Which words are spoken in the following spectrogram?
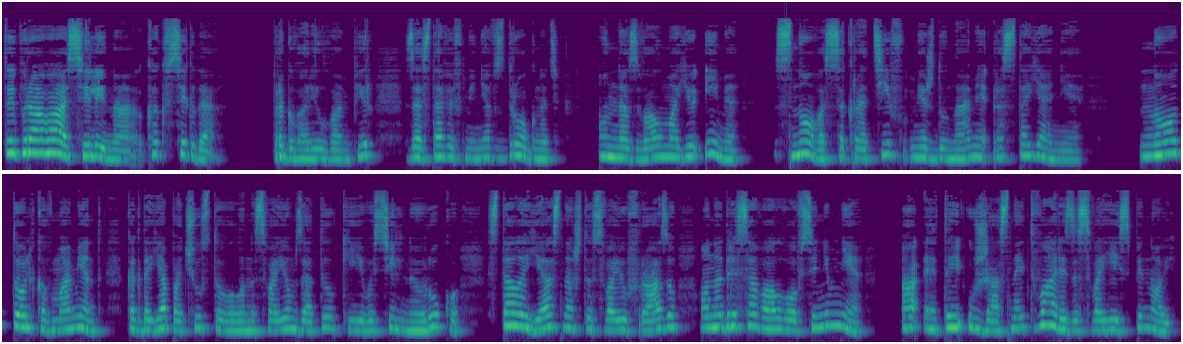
«Ты права, Селина, как всегда», — проговорил вампир, заставив меня вздрогнуть. Он назвал мое имя, снова сократив между нами расстояние. Но только в момент, когда я почувствовала на своем затылке его сильную руку, стало ясно, что свою фразу он адресовал вовсе не мне, а этой ужасной твари за своей спиной.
